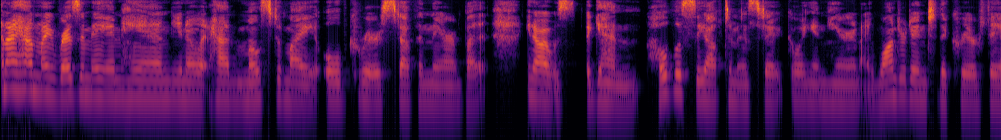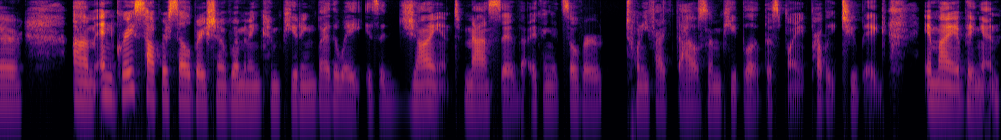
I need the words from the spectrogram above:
And I had my resume in hand. You know, it had most of my old career stuff in there, but, you know, I was, again, hopelessly optimistic going in here. And I wandered into the career fair. Um, and Grace Hopper Celebration of Women in Computing, by the way, is a giant, massive, I think it's over 25,000 people at this point, probably too big, in my opinion.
